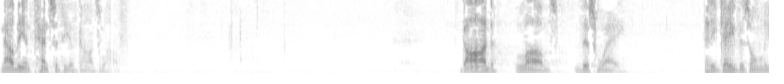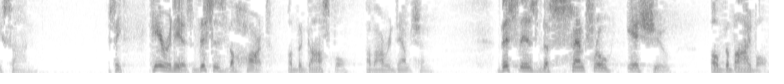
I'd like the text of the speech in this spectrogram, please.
Now, the intensity of God's love. God loves this way that He gave His only Son. You see, here it is. This is the heart of the gospel of our redemption. This is the central issue of the Bible.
